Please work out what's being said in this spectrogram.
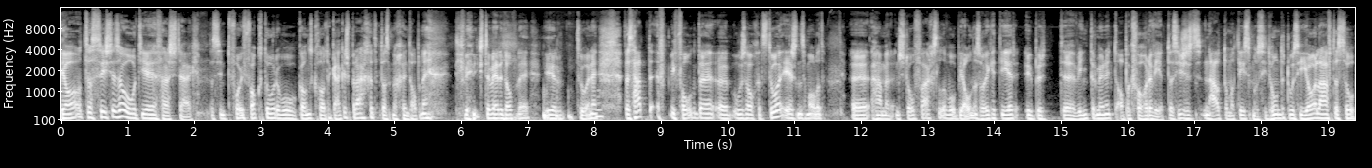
Ja, das ist so, die Festtage. Das sind fünf Faktoren, die ganz klar dagegen sprechen, dass wir abnehmen können. Die wenigsten werden abnehmen, eher zunehmen. Das hat mit folgenden äh, Ursachen zu tun. Erstens mal äh, haben wir einen Stoffwechsel, der bei allen Säugetieren über die Wintermonate abgefahren wird. Das ist ein Automatismus. Seit 100'000 Jahren läuft das so.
